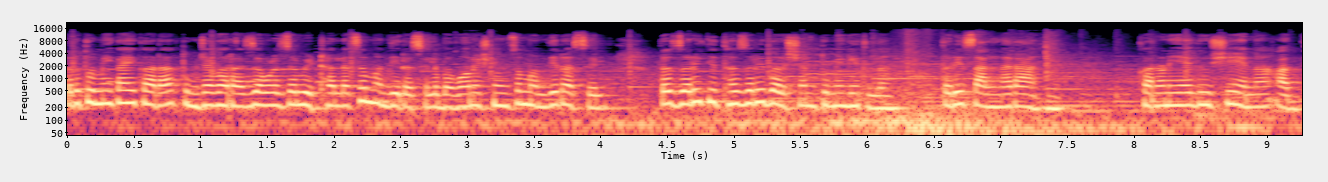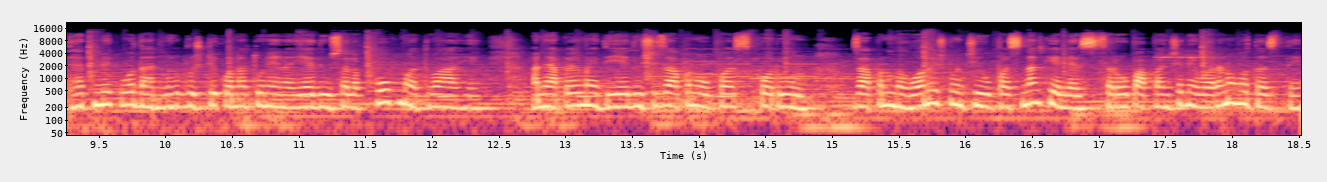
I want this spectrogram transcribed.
तर तुम्ही काय करा तुमच्या घराजवळ जर विठ्ठलाचं मंदिर असेल भगवान विष्णूंचं मंदिर असेल तर जरी तिथं जरी दर्शन तुम्ही घेतलं तरी चालणार आहे. कारण या दिवशी आहे ना आध्यात्मिक व धार्मिक दृष्टिकोनातून येणं या दिवसाला खूप महत्त्व आहे. आणि आपल्याला माहिती आहे या दिवशी जर आपण उपास करून जर आपण भगवान विष्णूंची उपासना केल्यास सर्व पापांचे निवारण होत असते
